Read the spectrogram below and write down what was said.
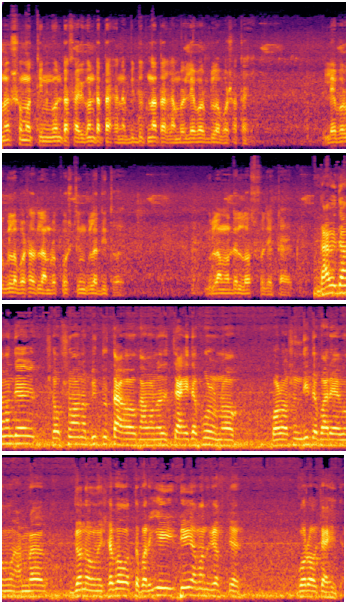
অনেক সময় তিন ঘণ্টা চার ঘণ্টা থাকে না বিদ্যুৎ না থাকলে আমরা লেবারগুলো বসাতে হয়। লেবারগুলো বসাতে আমরা কোস্টিংগুলো দিতে হয়। এগুলো আমাদের লস প্রজেক্ট আর কি দাবি তো আমাদের সবসময় বিদ্যুৎ হোক আমাদের চাহিদা পূরণ হোক পড়াশোনা দিতে পারে এবং আমরা জনগণের সেবা করতে পারি এইটাই আমাদের সবচেয়ে বড় চাহিদা।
